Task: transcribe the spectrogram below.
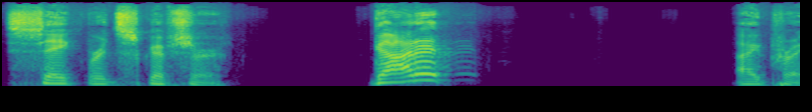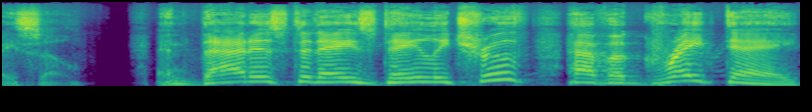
sacred scripture. Got it? I pray so. And that is today's daily truth. Have a great day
